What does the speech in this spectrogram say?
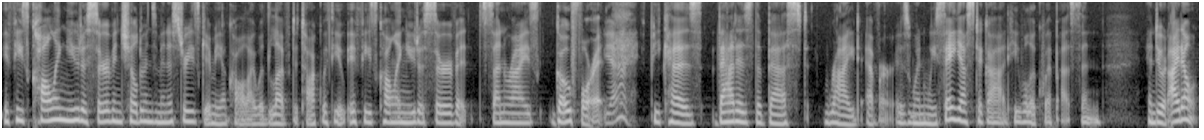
if he's calling you to serve in children's ministries, give me a call. I would love to talk with you. If he's calling you to serve at Sunrise, go for it Yeah. because that is the best ride ever is when we say yes to God, he will equip us and and do it. I don't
